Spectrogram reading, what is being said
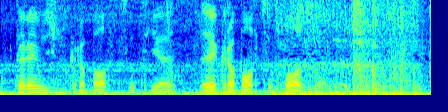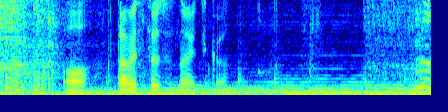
W którymś z grobowców jest... E, grobowców, Boże. O, tam jest też znajdźka. Tu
